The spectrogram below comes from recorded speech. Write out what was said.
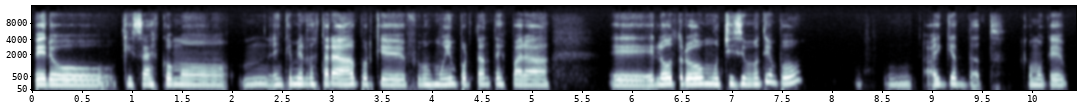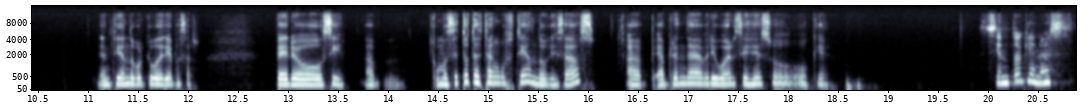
pero quizás es como, mm, ¿en qué mierda estará? Porque fuimos muy importantes para eh, el otro muchísimo tiempo. Mm, I get that. Como que entiendo por qué podría pasar. Pero sí, como si esto te está angustiando, quizás, aprende a averiguar si es eso o qué. Siento que no es,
